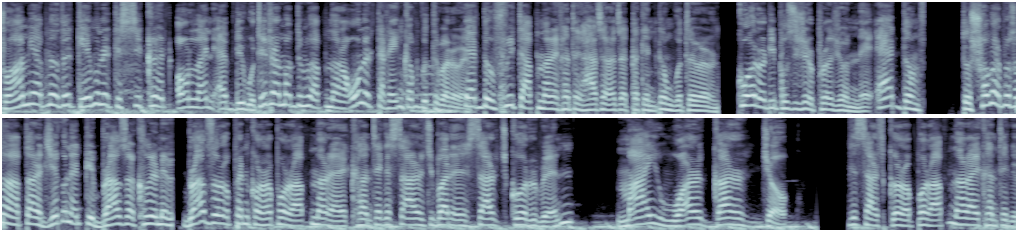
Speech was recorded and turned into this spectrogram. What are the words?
তো আমি আপনাদের কেমন একটি সিক্রেট অনলাইন অ্যাপ দিব, যেটার মাধ্যমে আপনারা অনেক টাকা ইনকাম করতে পারবেন। একদম ফ্রিতে আপনারা এখান থেকে হাজার হাজার টাকা ইনকাম করতে পারবেন। কোনো ডিপোজিটের প্রয়োজন নেই, একদম তো সবার প্রথমে আপনারা যে কোনো একটি ব্রাউজার খুলে নেবেন। ব্রাউজার ওপেন করার পর আপনারা এখান থেকে সার্চ বারে সার্চ করবেন মাই ওয়ার্কার জব সার্চ করার পর আপনারা এখান থেকে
